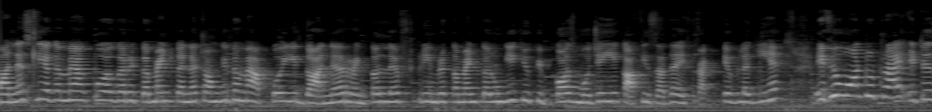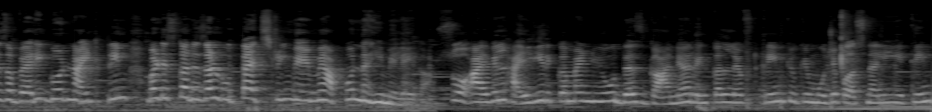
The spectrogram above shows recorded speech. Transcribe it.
ऑनेस्टली अगर मैं आपको अगर रिकमेंड करना चाहूँगी तो मैं आपको ये Garnier wrinkle lift cream recommend करूँगी क्योंकि बिकॉज़ मुझे ये काफ़ी ज़्यादा इफ़ेक्टिव लगी है। If you want to try it is a very good night cream but इसका रिज़ल्ट उतना एक्सट्रीम वे में आपको नहीं मिलेगा। So I will highly recommend you this Garnier wrinkle lift cream क्योंकि मुझे पर्सनली ये क्रीम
